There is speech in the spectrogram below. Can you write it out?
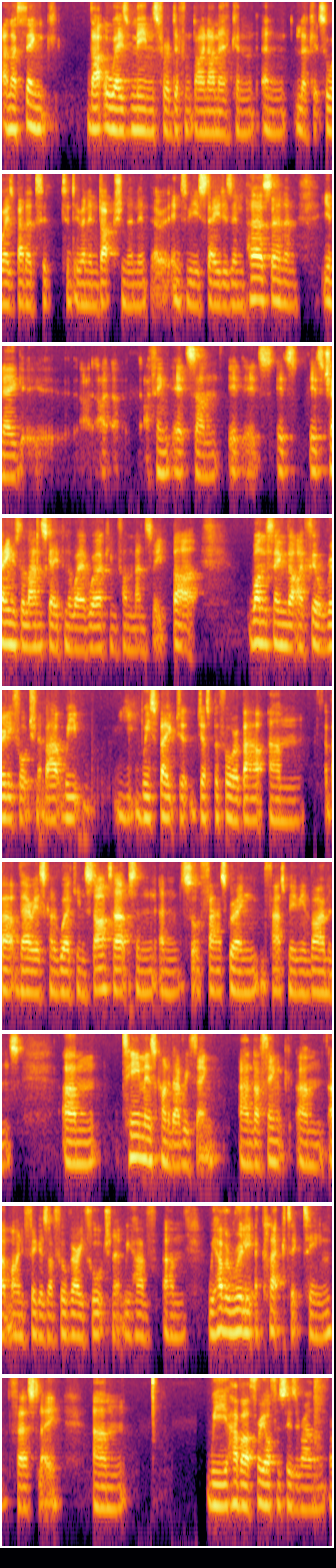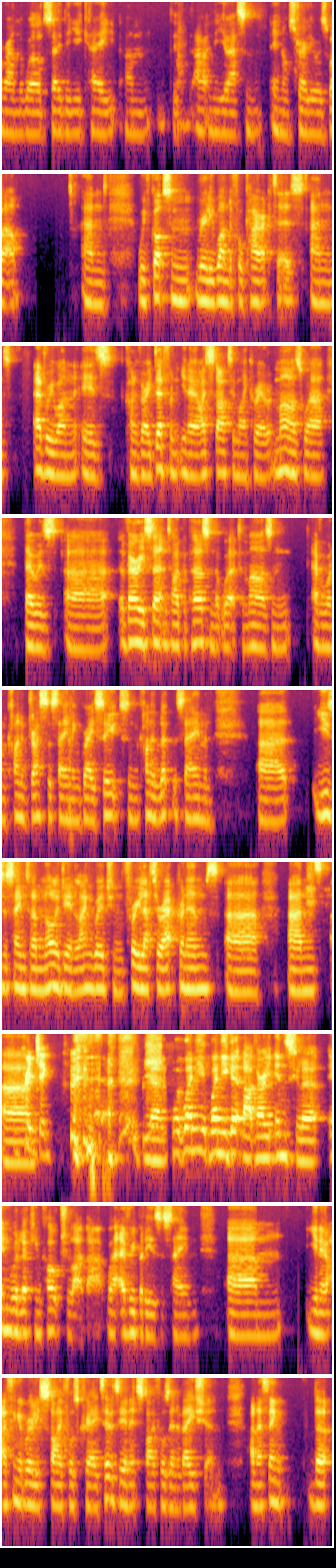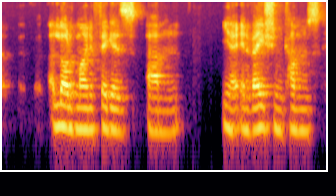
and i think that always means for a different dynamic and and look it's always better to to do an induction and in, uh, interview stages in person. And you know I, I think it's um it, it's it's it's changed the landscape and the way of working fundamentally. But one thing that I feel really fortunate about, we we spoke just before about um, about various kind of working startups and and sort of fast growing, fast moving environments. Um, team is kind of everything, and I think um, at Minor Figures, I feel very fortunate. We have um, we have a really eclectic team. Firstly, um, we have our three offices around around the world, so the UK, um, the, out in the US, and in Australia as well. And we've got some really wonderful characters, and everyone is kind of very different. You know, I started my career at Mars, where there was uh, a very certain type of person that worked at Mars, and everyone kind of dressed the same in grey suits and kind of looked the same, and uh, use the same terminology and language and three letter acronyms uh, and um, cringing yeah but when you when you get that very insular inward looking culture like that where everybody is the same um, you know i think it really stifles creativity and it stifles innovation. And i think that a lot of minor figures um, you know innovation comes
